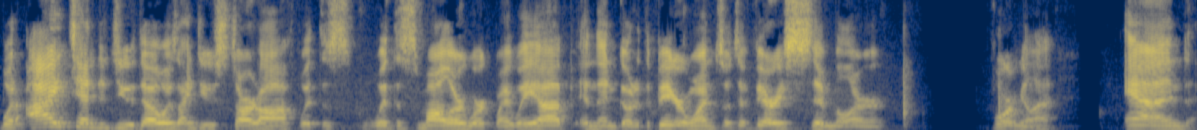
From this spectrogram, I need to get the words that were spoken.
What I tend to do though is I do start off with this with the smaller, work my way up, and then go to the bigger one. So it's a very similar formula. And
